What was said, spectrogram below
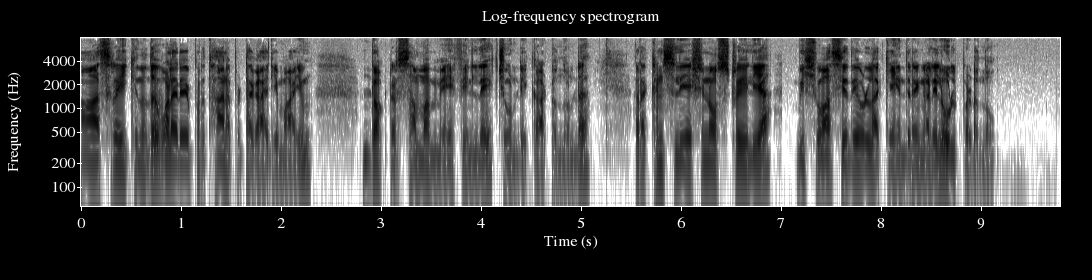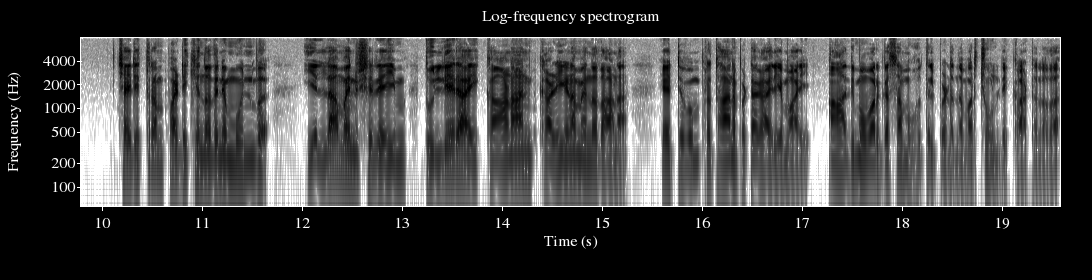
ആശ്രയിക്കുന്നത് വളരെ പ്രധാനപ്പെട്ട കാര്യമായും ഡോക്ടർ സമ്മ മേ ഫിൻലെ ചൂണ്ടിക്കാട്ടുന്നുണ്ട്. റെക്കൺസിലിയേഷൻ ഓസ്ട്രേലിയ വിശ്വാസ്യതയുള്ള കേന്ദ്രങ്ങളിൽ ഉൾപ്പെടുന്നു. ചരിത്രം പഠിക്കുന്നതിന് മുൻപ് എല്ലാ മനുഷ്യരെയും തുല്യരായി കാണാൻ കഴിയണമെന്നതാണ് ഏറ്റവും പ്രധാനപ്പെട്ട കാര്യമായി ആദിമവർഗ സമൂഹത്തിൽപ്പെടുന്നവർ ചൂണ്ടിക്കാട്ടുന്നത്.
